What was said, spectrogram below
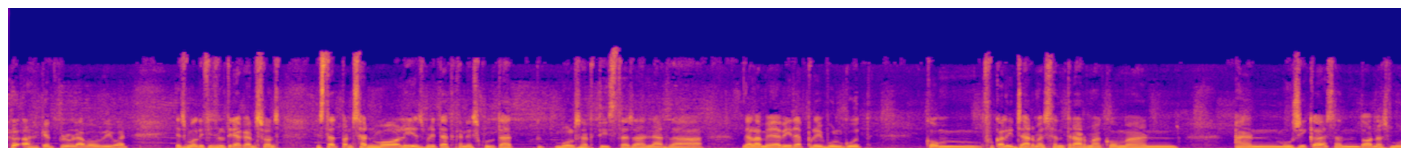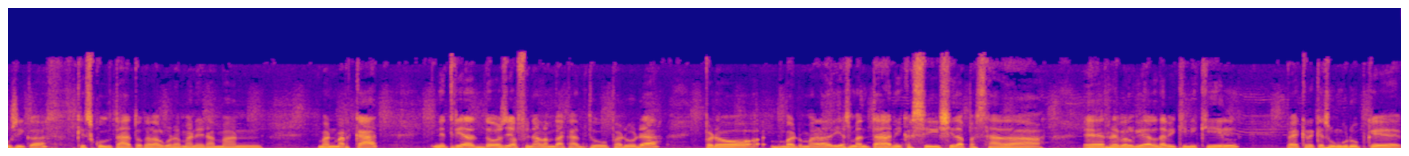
aquest programa ho diuen, és molt difícil triar cançons. He estat pensant molt i és veritat que n'he escoltat molts artistes al llarg de, de la meva vida, però he volgut com focalitzar-me i centrar-me com en, en músiques, en dones músiques que he escoltat o que d'alguna manera m'han marcat. N'he triat dos i al final em decanto per una, però bueno, m'agradaria esmentar ni que sigui així de passada eh, Rebel Girl de Bikini Kill, perquè crec que és un grup que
